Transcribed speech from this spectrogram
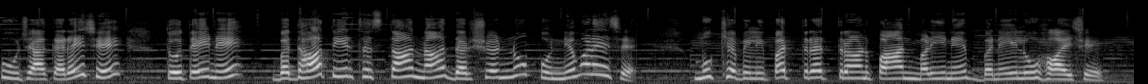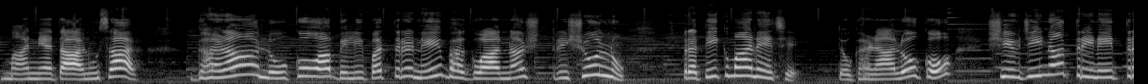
પૂજા કરે છે, તો તેને બધા તીર્થ સ્થાનના દર્શનનું પુણ્ય મળે છે. મુખ્ય બિલીપત્ર ત્રણ પાન મળીને બનેલું હોય છે. માન્યતા અનુસાર ઘણા લોકો આ બિલીપત્રને ભગવાનના ત્રિશૂલનું પ્રતીક માને છે. તો ઘણા લોકો શિવજીના ત્રિનેત્ર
